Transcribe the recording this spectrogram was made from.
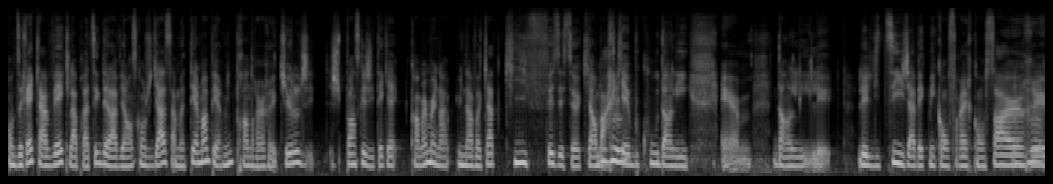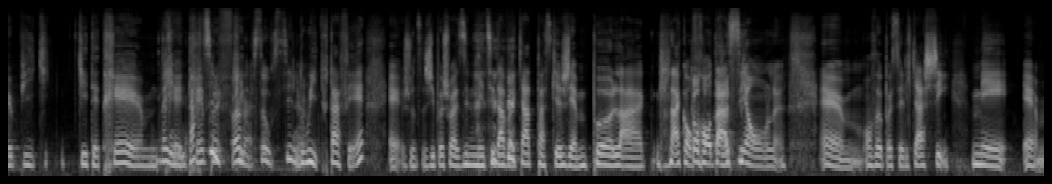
on dirait qu'avec la pratique de la violence conjugale, ça m'a tellement permis de prendre un recul. Je pense que j'étais quand même une, avocate qui faisait ça, qui embarquait beaucoup dans les euh, dans les, le, le litige avec mes confrères, consoeurs, Mhm. euh, puis qui, qui était très, euh, ben, il y a très, une très partie le qui- fun à ça aussi. Là. oui, tout à fait. Euh, je j'ai pas choisi le métier d'avocate parce que j'aime pas la, la confrontation. là. Euh, on va pas se le cacher. Mais, euh,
